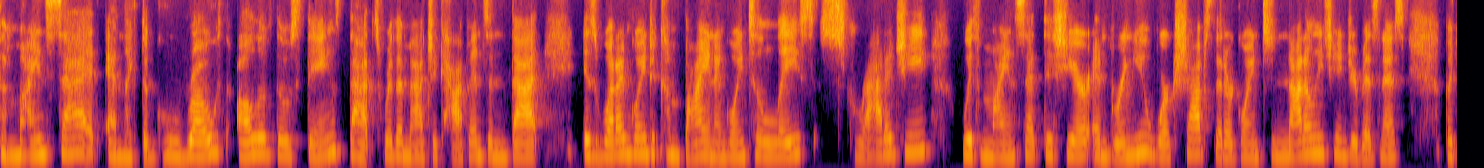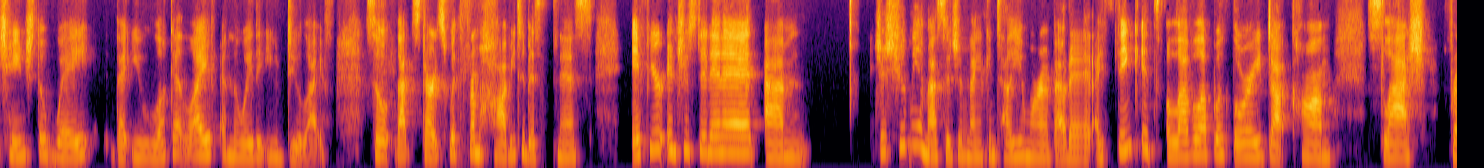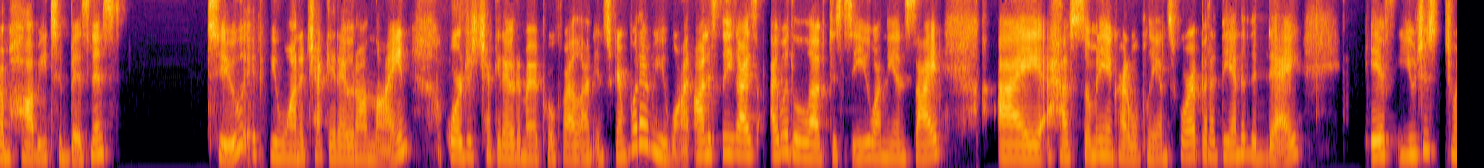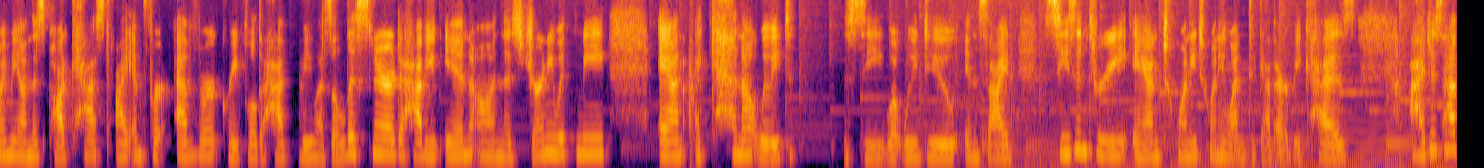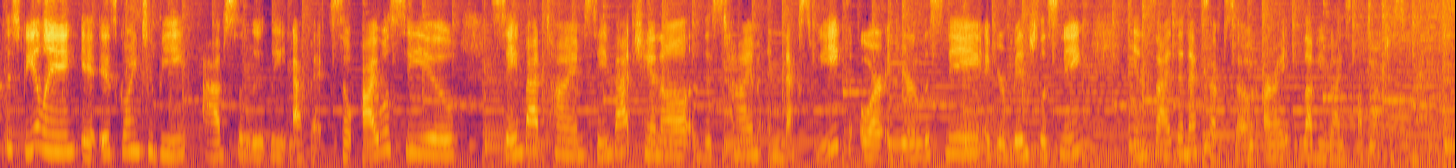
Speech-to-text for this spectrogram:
the mindset and like the growth, all of those things, that's where the magic happens. And that is what I'm going to combine. I'm going to lace strategy with mindset this year and bring you workshops that are going to not only change your business, but change the way that you look at life and the way that you do life. So that starts with from hobby to business. If you're interested in it, um, just shoot me a message and I can tell you more about it. I think it's a levelupwithlori.com slash from hobby to business too if you want to check it out online or just check it out in my profile on Instagram, whatever you want. Honestly, guys, I would love to see you on the inside. I have so many incredible plans for it, but at the end of the day, if you just join me on this podcast, I am forever grateful to have you as a listener, to have you in on this journey with me. And I cannot wait to to see what we do inside season three and 2021 together because I just have this feeling it is going to be absolutely epic. So I will see you same bat time, same bat channel this time next week. Or if you're listening, if you're binge listening, inside the next episode. All right, love you guys. I'll talk to you soon.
